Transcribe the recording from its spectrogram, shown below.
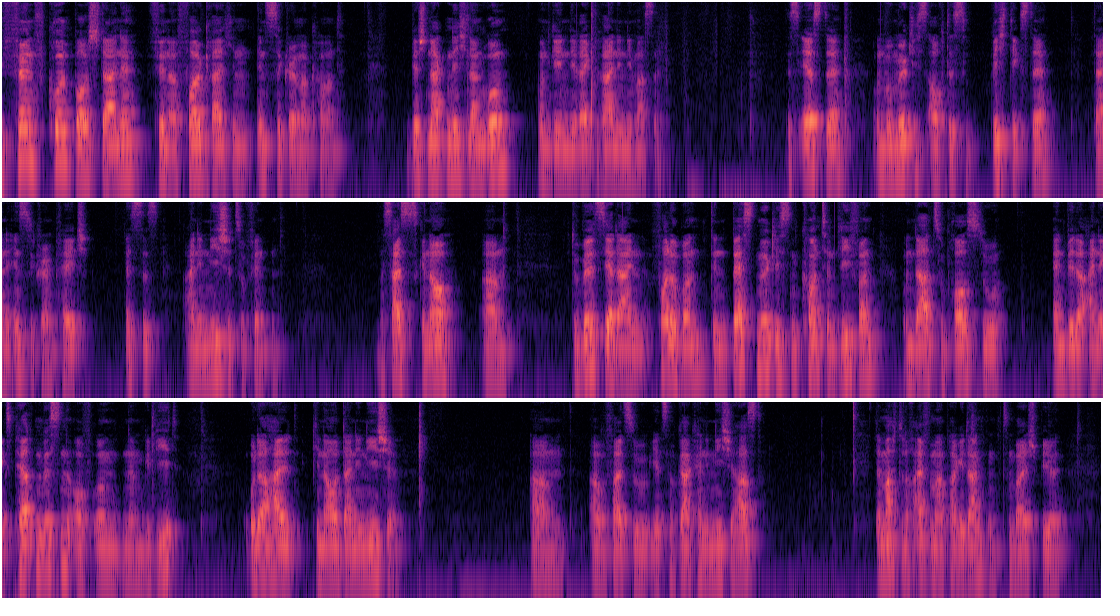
Die fünf Grundbausteine für einen erfolgreichen Instagram-Account. Wir schnacken nicht lang rum und gehen direkt rein in die Masse. Das erste und womöglich auch das wichtigste, deine Instagram-Page, ist es, eine Nische zu finden. Was heißt es genau? Ähm, du willst ja deinen Followern den bestmöglichsten Content liefern und dazu brauchst du entweder ein Expertenwissen auf irgendeinem Gebiet oder halt genau deine Nische. Ähm, aber falls du jetzt noch gar keine Nische hast, dann mach dir doch einfach mal ein paar Gedanken. Zum Beispiel,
